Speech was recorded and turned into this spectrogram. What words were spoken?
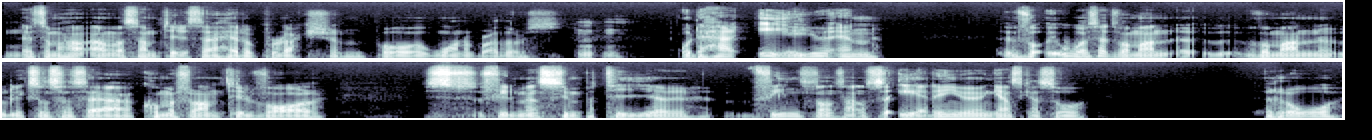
Mm. Eftersom han, han var samtidigt så här head of production på Warner Brothers. Mm-mm. Och det här är ju en... Oavsett vad man, vad man liksom så att säga kommer fram till var filmens sympatier finns någonstans, så är den ju en ganska så rå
